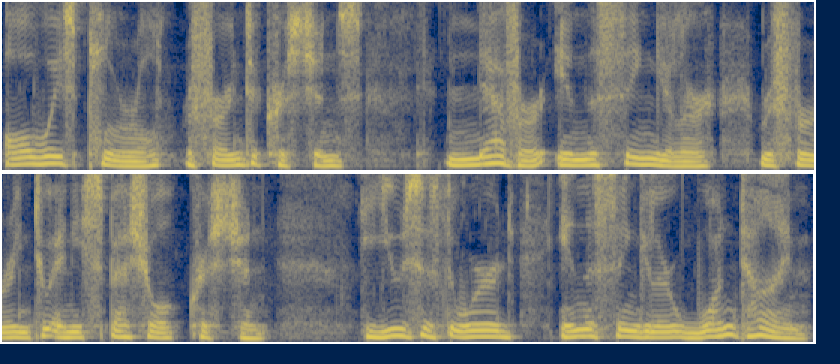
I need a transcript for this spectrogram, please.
always plural, referring to Christians, never in the singular, referring to any special Christian. He uses the word in the singular one time,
